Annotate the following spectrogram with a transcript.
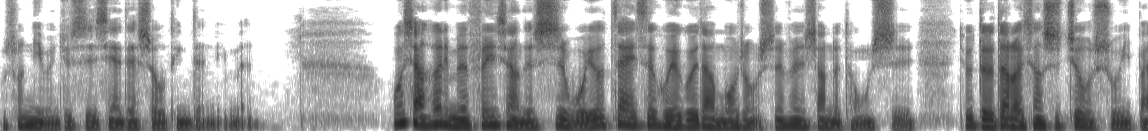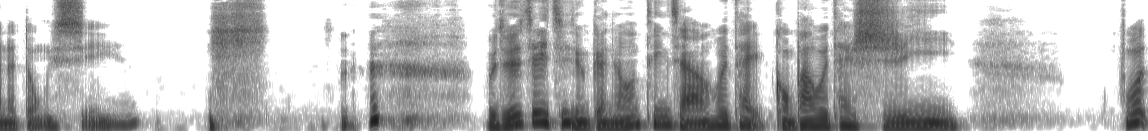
我说你们就是现在在收听的你们。我想和你们分享的是，我又再一次回归到某种身份上的同时，就得到了像是救赎一般的东西。我觉得这一集感觉听起来会太，恐怕会太失意。我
